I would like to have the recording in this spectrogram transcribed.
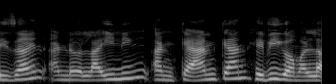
design and lining and can can హెవీగా మళ్ళీ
